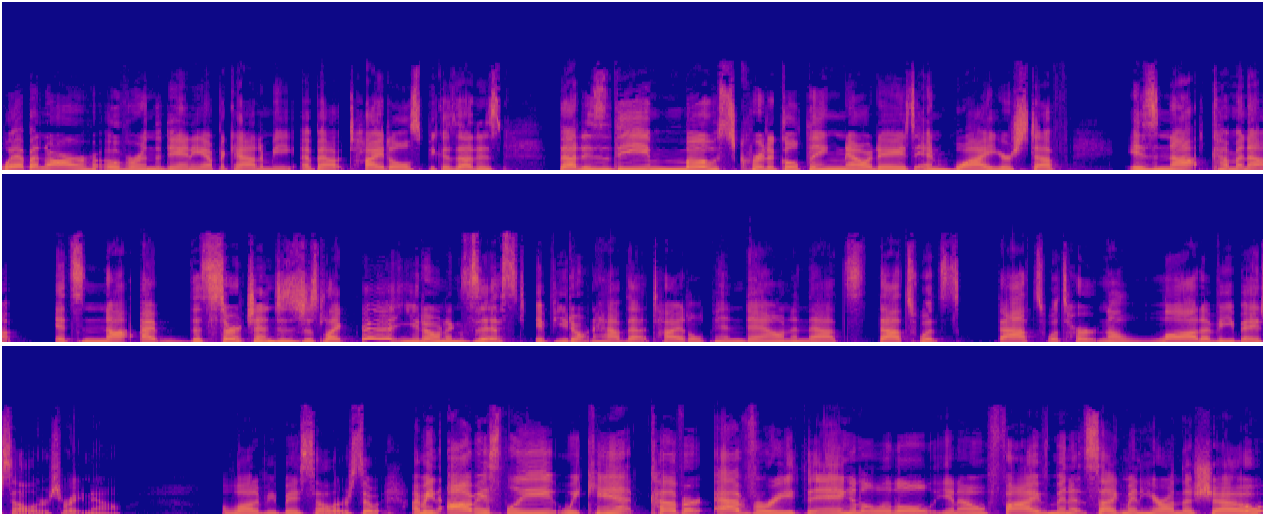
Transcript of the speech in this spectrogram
webinar over in the Danny App Academy about titles because that is that is the most critical thing nowadays and why your stuff is not coming up. It's not I, the search engine is just like eh, you don't exist if you don't have that title pinned down, and that's that's what's that's what's hurting a lot of eBay sellers right now a lot of eBay sellers. So, I mean, obviously, we can't cover everything in a little, you know, five minute segment here on the show.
